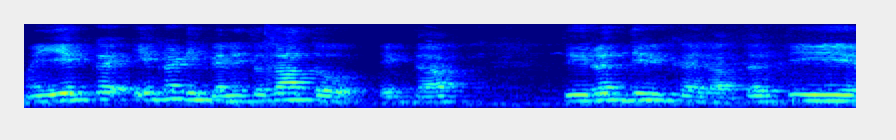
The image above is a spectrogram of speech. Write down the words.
मग एक एका ठिकाणी तो जातो एकदा ती रद्दी विकायला. तर ती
